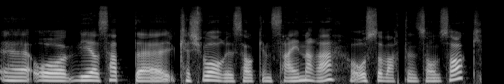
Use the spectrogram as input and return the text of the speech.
Eh, og vi har sett eh, Keshvari-saken seinere, har også vært en sånn sak.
